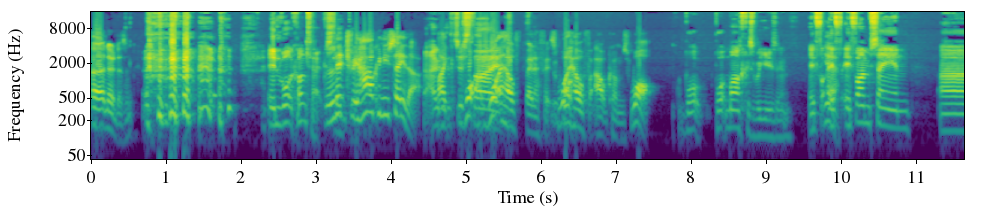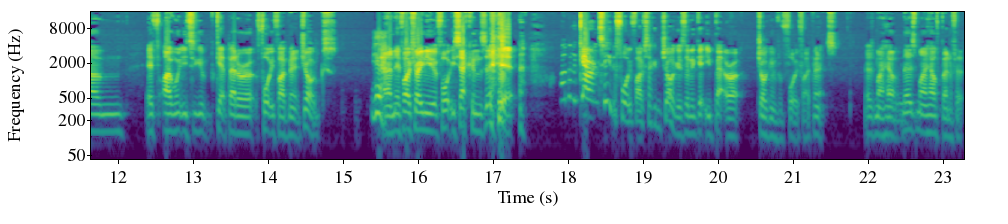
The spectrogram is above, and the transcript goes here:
Uh, no, it doesn't. In what context? Literally, how can you say that? I- Like, just what, like- what health benefits? What, What- health outcomes? What? What what markers we're using? If Yeah. if if I'm saying um, if I want you to get better at 45 minute jogs, Yeah. and if I train you at 40 seconds a HIIT, I'm going to guarantee the 45 second jog is going to get you better at jogging for 45 minutes. There's my health. There's my health benefit.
